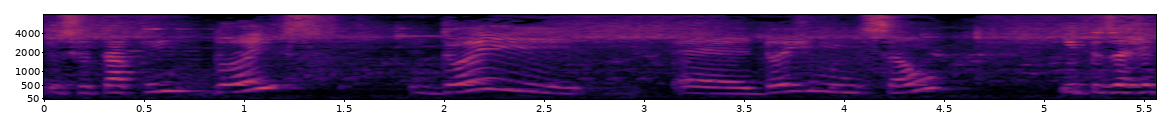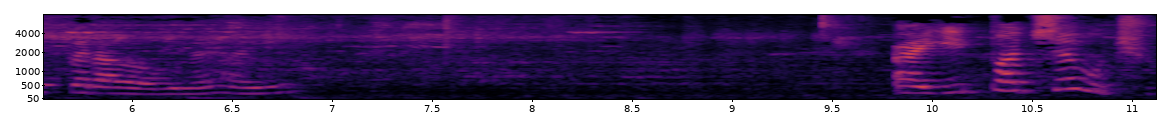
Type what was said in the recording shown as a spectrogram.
Você tá com dois. Dois. É, dois de munição e precisa recuperar logo, né? Aí. Aí pode ser útil.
